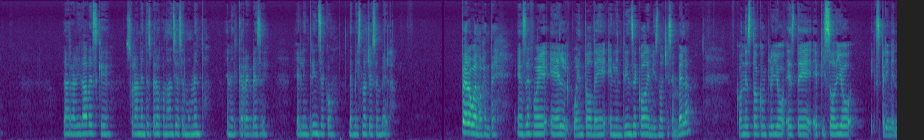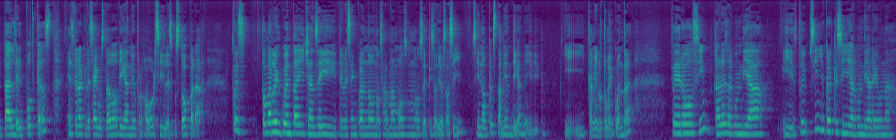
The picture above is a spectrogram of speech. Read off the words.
La realidad es que solamente espero con ansias el momento en el que regrese el intrínseco de mis noches en vela. Pero bueno, gente, ese fue el cuento de El intrínseco de mis noches en vela. Con esto concluyo este episodio experimental del podcast. Espero que les haya gustado. Díganme por favor si les gustó para pues tomarlo en cuenta y chance y de vez en cuando nos armamos unos episodios así. Si no, pues también díganme y, y, también lo tomo en cuenta. Pero sí, tal vez algún día, y estoy, sí, yo creo que sí, algún día haré una,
